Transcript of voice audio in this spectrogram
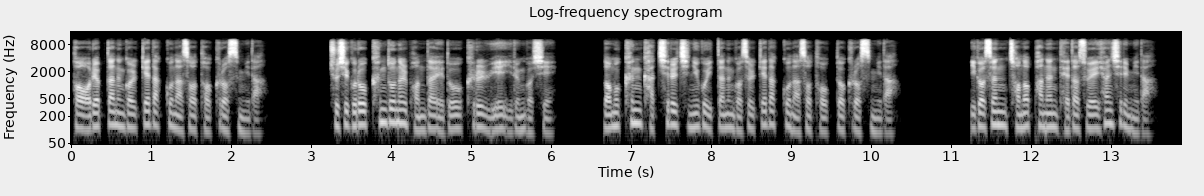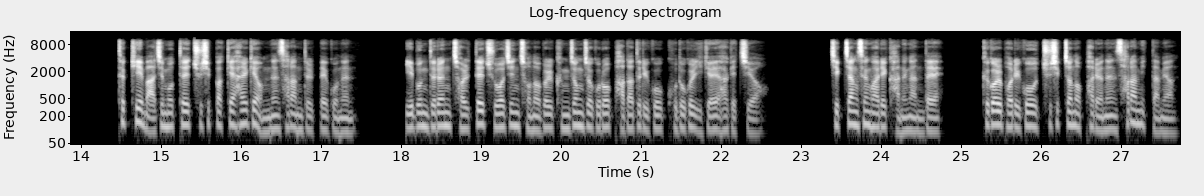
더 어렵다는 걸 깨닫고 나서 더 그렇습니다. 주식으로 큰 돈을 번다 해도 그를 위해 잃은 것이 너무 큰 가치를 지니고 있다는 것을 깨닫고 나서 더욱더 그렇습니다. 이것은 전업하는 대다수의 현실입니다. 특히 마지못해 주식밖에 할 게 없는 사람들 빼고는 이분들은 절대 주어진 전업을 긍정적으로 받아들이고 고독을 이겨야 하겠지요. 직장 생활이 가능한데 그걸 버리고 주식 전업하려는 사람 있다면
